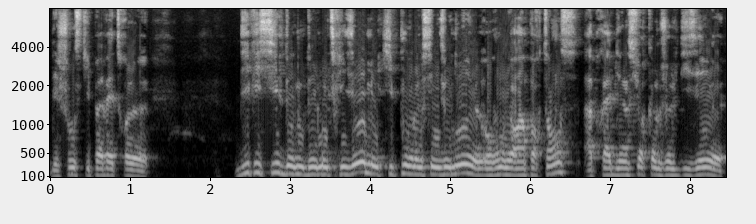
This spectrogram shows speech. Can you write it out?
des choses qui peuvent être difficiles de, de maîtriser, mais qui pour le saisonnier euh, auront leur importance. Après, bien sûr, comme je le disais, euh,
